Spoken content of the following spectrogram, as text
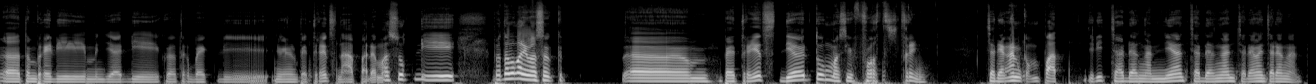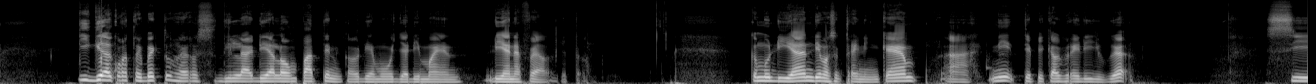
uh, Tom Brady menjadi quarterback di New England Patriots. Nah pada masuk di pertama kali masuk ke um, Patriots dia itu masih fourth string cadangan keempat. Jadi cadangannya cadangan cadangan cadangan. Tiga quarterback tuh harus dila dia lompatin kalau dia mau jadi main di NFL gitu kemudian dia masuk training camp. Ah ini tipikal Brady juga. Si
